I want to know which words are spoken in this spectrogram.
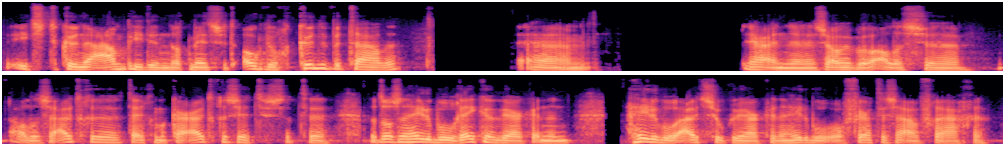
iets te kunnen aanbieden dat mensen het ook nog kunnen betalen. Um, ja, en uh, zo hebben we alles, uh, alles uitge tegen elkaar uitgezet. Dus dat, dat was een heleboel rekenwerk en een heleboel uitzoekwerk en een heleboel offertes aanvragen.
